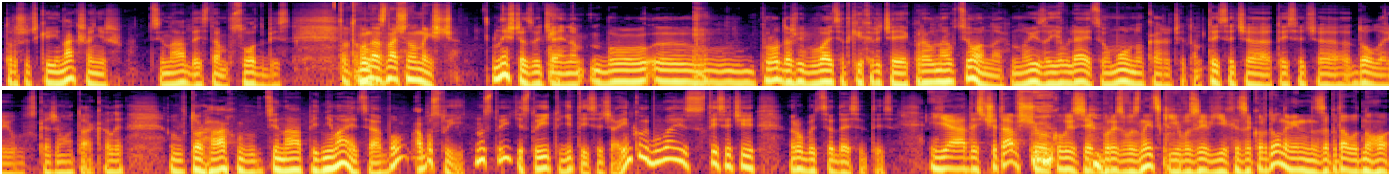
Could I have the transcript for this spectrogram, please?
трошечки інакша, ніж ціна десь там в Сотбіс. Тобто вона значно нижча. Нижче, звичайно, бо е, продаж відбувається таких речей, як правило, на аукціонах. Ну і заявляється, умовно кажучи, там тисяча, тисяча доларів, скажімо так. Але в торгах ціна піднімається або, або стоїть. Ну, стоїть і стоїть тоді тисяча. Інколи буває з тисячі робиться 10 тисяч. Я десь читав, що колись як Борис Возницький возив їх за кордон, він запитав одного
